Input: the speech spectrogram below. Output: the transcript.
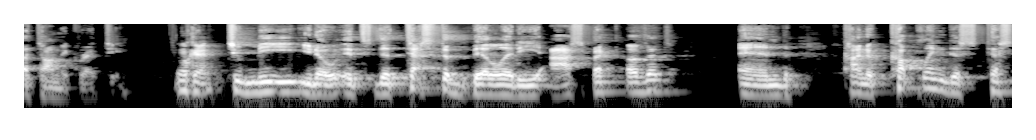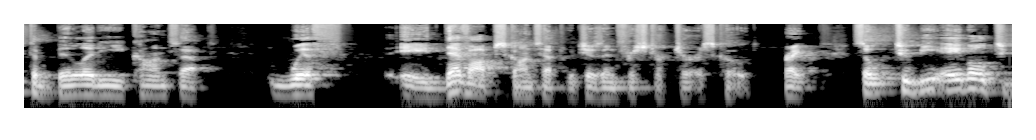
Atomic Red Team Okay. To me, you know, it's the testability aspect of it and kind of coupling this testability concept with a DevOps concept, which is infrastructure as code, right? So to be able to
